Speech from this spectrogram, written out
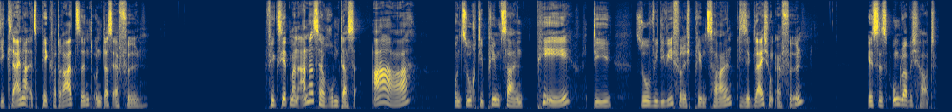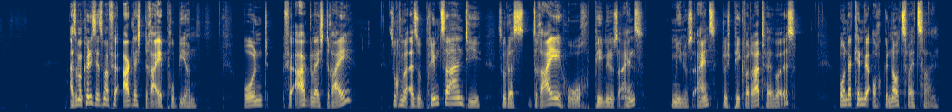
die kleiner als p Quadrat sind und das erfüllen. Fixiert man andersherum das a und sucht die Primzahlen p, die so wie die Wieferich-Primzahlen diese Gleichung erfüllen, ist es unglaublich hart. Also man könnte es jetzt mal für a gleich 3 probieren. Und für a gleich 3 suchen wir also Primzahlen, die so das 3 hoch p minus 1 minus 1 durch p Quadrat teilbar ist. Und da kennen wir auch genau zwei Zahlen.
